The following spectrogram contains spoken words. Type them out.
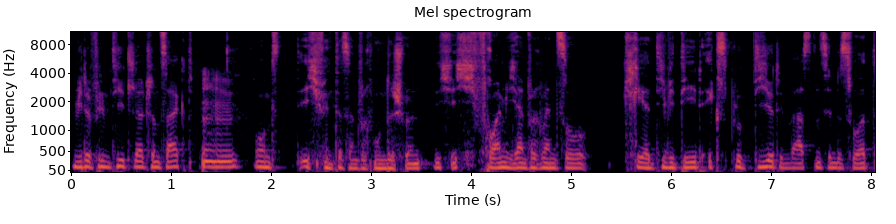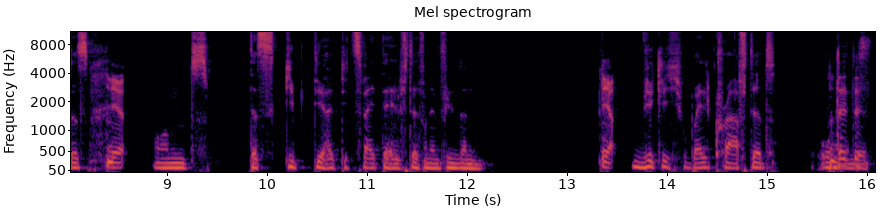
wie der Filmtitel halt schon sagt. Mhm. Und ich finde das einfach wunderschön. Ich, ich freue mich einfach, wenn so Kreativität explodiert im wahrsten Sinn des Wortes. Ja. Und das gibt dir halt die zweite Hälfte von dem Film dann ja. wirklich well crafted. Und das, das,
